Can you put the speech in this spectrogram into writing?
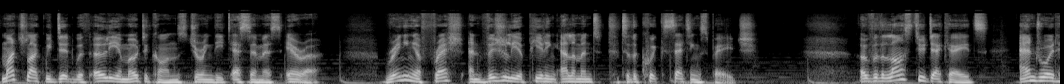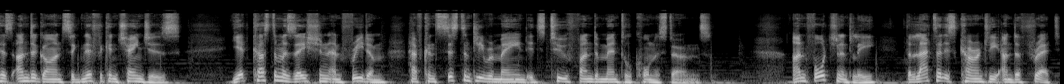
much like we did with early emoticons during the SMS era, bringing a fresh and visually appealing element to the quick settings page. Over the last two decades, Android has undergone significant changes, Yet customization and freedom have consistently remained its two fundamental cornerstones. Unfortunately, the latter is currently under threat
